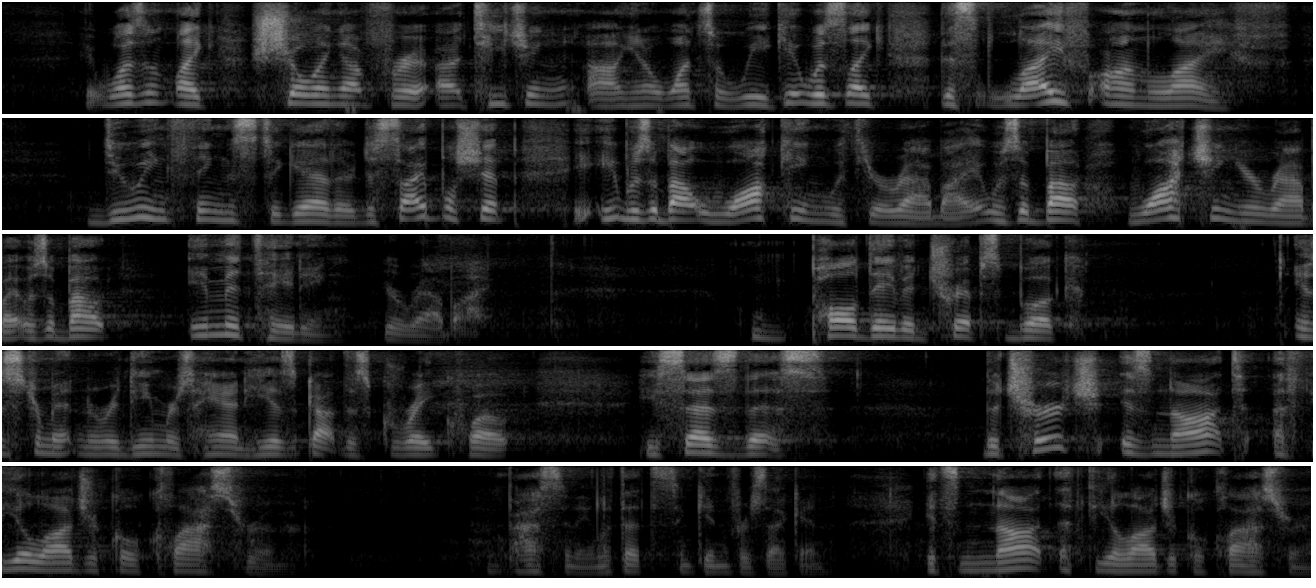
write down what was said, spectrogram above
It wasn't like showing up for a teaching, uh, you know, once a week. It was like this life on life, doing things together. Discipleship, it was about walking with your rabbi. It was about watching your rabbi. It was about imitating your rabbi. Paul David Tripp's book, Instrument in a Redeemer's Hand, he has got this great quote. He says this The church is not a theological classroom fascinating. Let that sink in for a second. It's not a theological classroom.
